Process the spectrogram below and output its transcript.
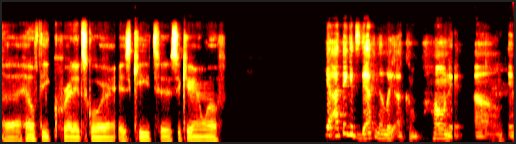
a healthy credit score is key to securing wealth? Yeah, I think it's definitely a component um, in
